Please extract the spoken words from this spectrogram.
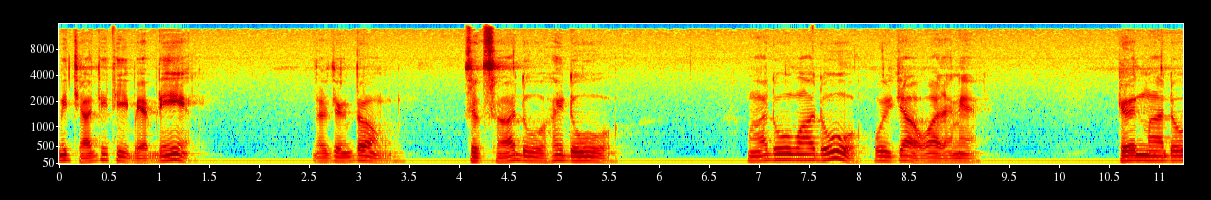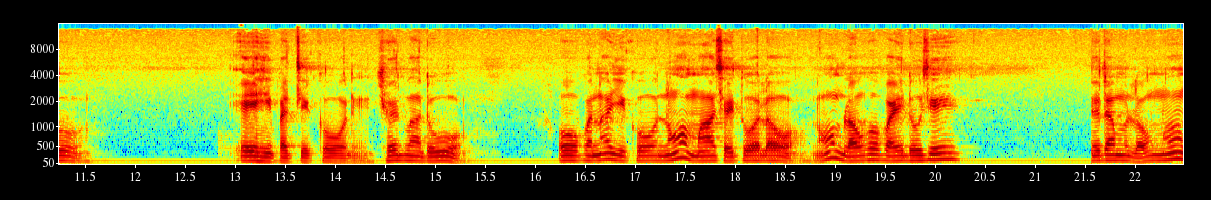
มิจฉาทิฏฐิแบบนี้ เราจึงต้องศึกษาดูให้ดู มาดูมาดูพระเจ้าว่าอย่างนี้เชิญมาดู เอหิปัจจิโกนี่เชิญมาดู โอปัญญิโกน้อมมาใส่ตัวเรา น้อมเราเข้าไปดูสิ จะทำหลงน้อม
